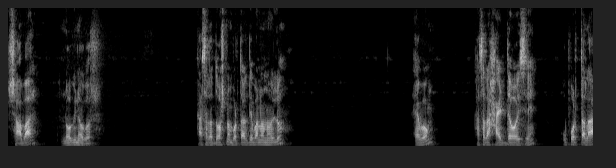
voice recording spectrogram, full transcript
সাবার নবীনগর। খাসাটা দশ নম্বর তার দিয়ে বানানো হইল। এবং খাসাটা হাইট দেওয়া হয়েছে উপরতলা,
